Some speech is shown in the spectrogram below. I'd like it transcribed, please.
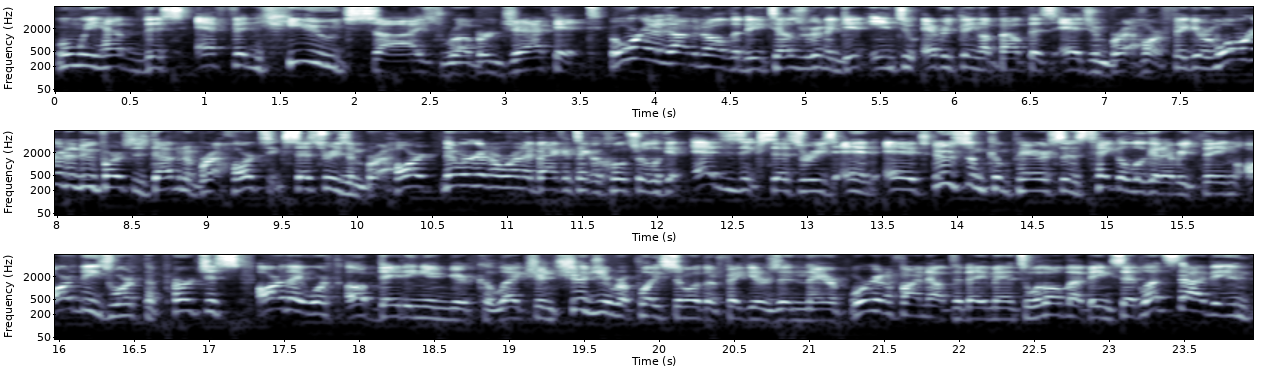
when we have this effing huge sized rubber jacket. But we're going to dive into all the details. We're going to get into everything about this Edge and Bret Hart figure. And what we're going to do first is dive into Bret Hart's accessories and Bret Hart. Then we're going to run it back and take a closer look at Edge's accessories and Edge. Do some comparisons. Take a look at everything. Are these worth the purchase? Are they worth updating in your collection? Should you replace some other figures in there? There. We're going to find out today, man. So with all that being said, let's dive in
